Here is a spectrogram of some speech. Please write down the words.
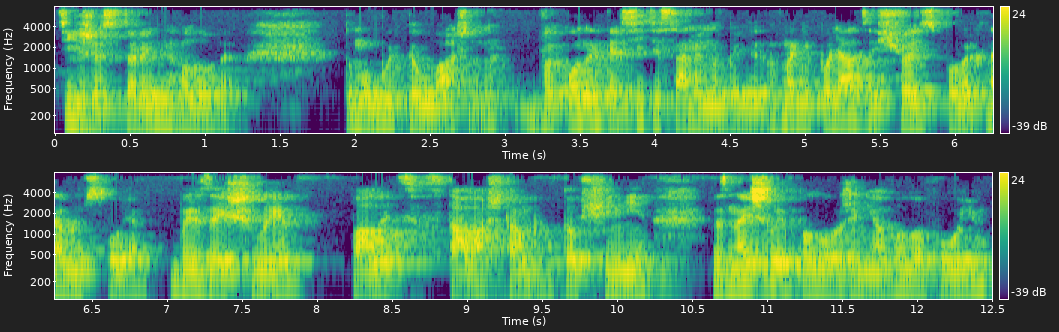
тій же стороні голови. Тому будьте уважними. Виконуйте всі ті самі маніпуляції, що з поверхневим слоєм. Ви зайшли, палець став аж там в товщині, знайшли положення головою,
